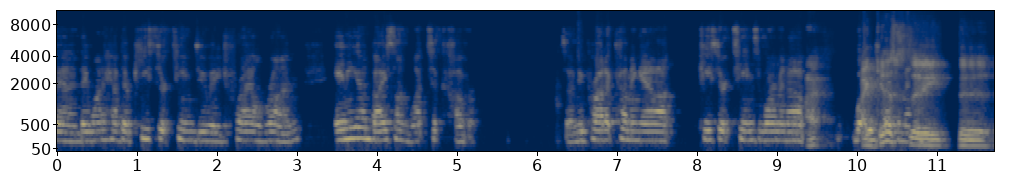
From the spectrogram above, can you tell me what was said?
and they want to have their PSIRT team do a trial run. Any advice on what to cover? So, new product coming out. PSIRT team's warming up. I- I guess the, the,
